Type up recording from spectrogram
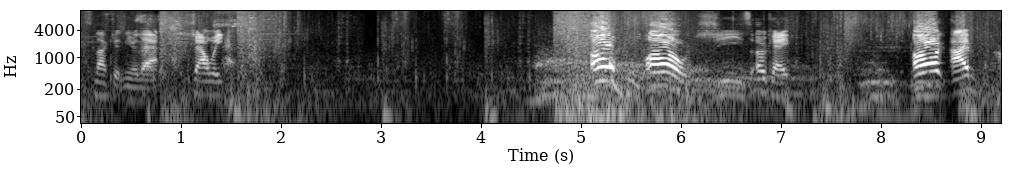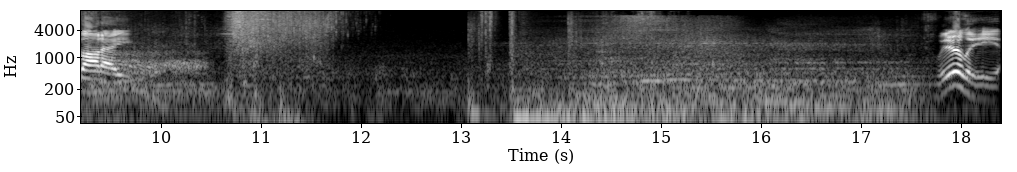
Let's not get near that, shall we? Oh! Oh, jeez. Okay. Oh, I thought I... Clearly,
